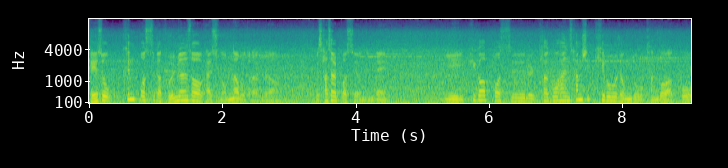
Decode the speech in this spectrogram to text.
계속 큰 버스가 돌면서 갈 수는 없나 보더라고요. 그 사설 버스였는데 이 픽업 버스를 타고 한 30km 정도 간 것 같고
